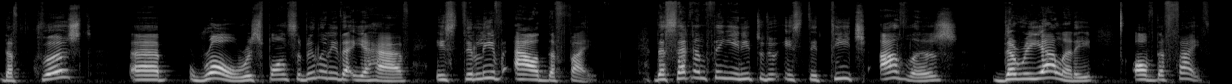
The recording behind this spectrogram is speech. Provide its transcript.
The first uh, role, responsibility that you have is to live out the faith. The second thing you need to do is to teach others the reality of the faith.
